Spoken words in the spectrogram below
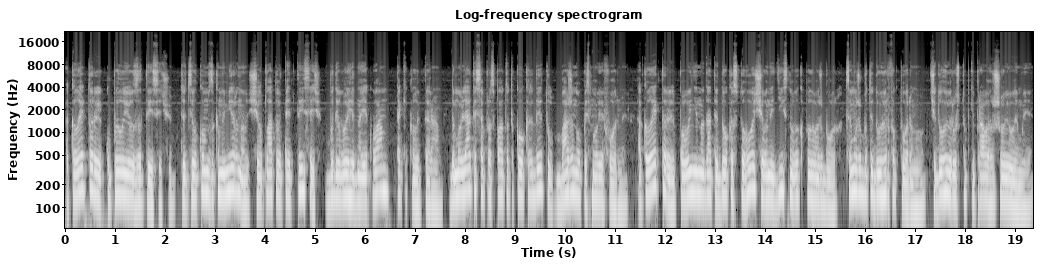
а колектори купили його за тисячу. То цілком закономірно, що оплата в 5 тисяч буде вигідна як вам, так і колекторам. Домовлятися про сплату такого кредиту бажано в письмовій формі. А колектори повинні надати доказ того, що вони дійсно викупили ваш борг. Це може бути договір факторингу чи договір уступки права грошової вимоги.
